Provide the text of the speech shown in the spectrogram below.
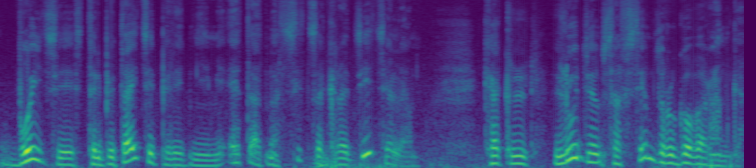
бойтесь, трепетайте перед ними. Это относиться к родителям как людям совсем другого ранга.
